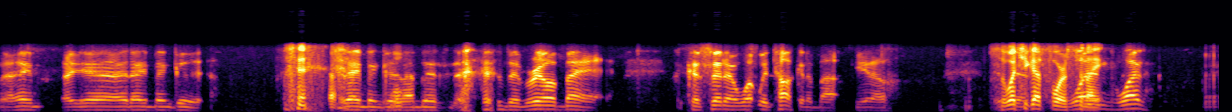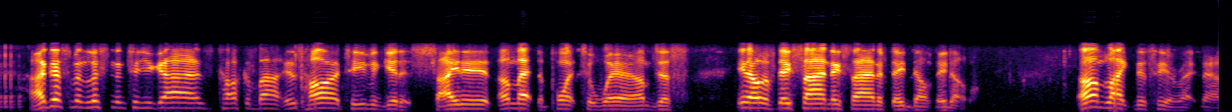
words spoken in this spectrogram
I ain't, uh, yeah, it ain't been good. It ain't been good. Well- I've been it's been real bad, considering what we're talking about. You know. so what you got for us one, tonight? One. I just been listening to you guys talk about. It's hard to even get excited. I'm at the point to where I'm just, you know, if they sign, they sign. If they don't, they don't. I'm like this here right now.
